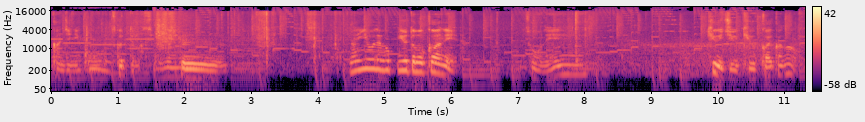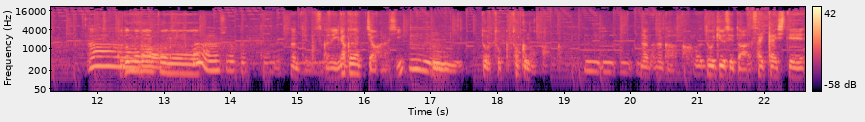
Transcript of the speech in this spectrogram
感じにこう作ってますよね。うん。内容で僕言うと僕はねそうね。99回かな。子供がこのも面白かった。です。なんていうんですかねいなくなっちゃう話？うん。と解く解くのがうんうんななんか同級生と再会して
